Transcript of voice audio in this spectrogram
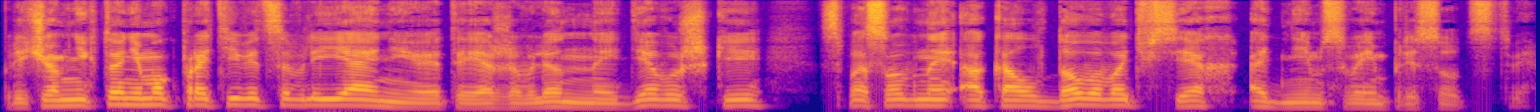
причем никто не мог противиться влиянию этой оживленной девушки, способной околдовывать всех одним своим присутствием.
